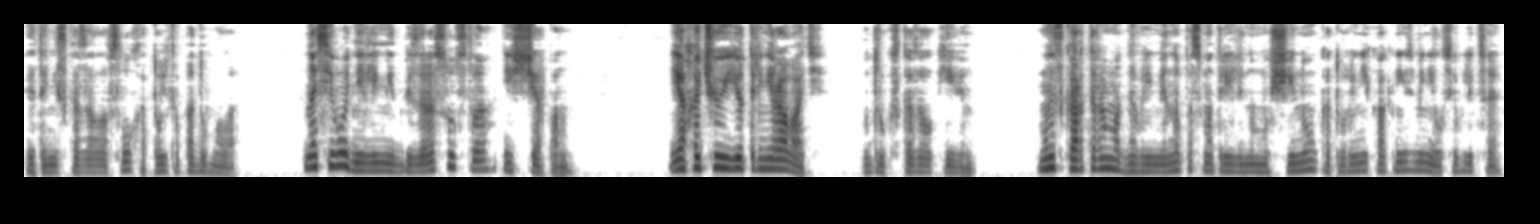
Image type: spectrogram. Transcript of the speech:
Это не сказала вслух, а только подумала. На сегодня лимит безрассудства исчерпан. Я хочу ее тренировать, вдруг сказал Кевин. Мы с Картером одновременно посмотрели на мужчину, который никак не изменился в лице.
